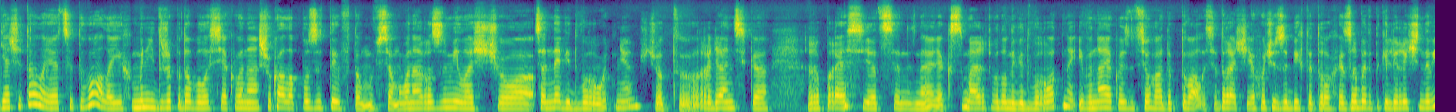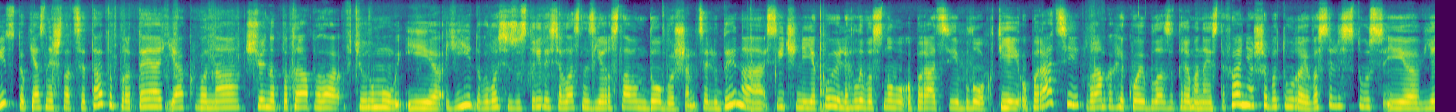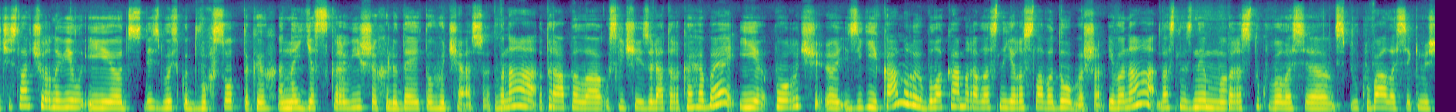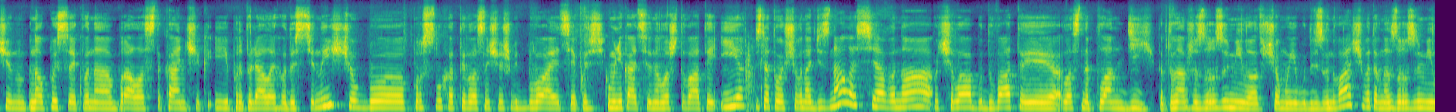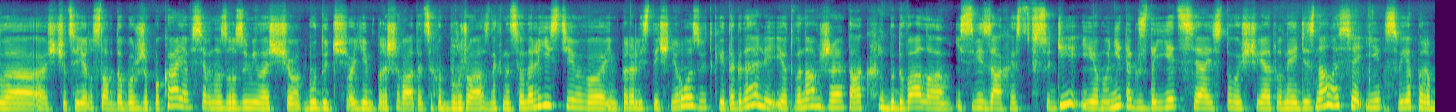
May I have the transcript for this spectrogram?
Я читала, я цитувала їх. Мені дуже подобалось, як вона шукала позитив в тому всьому. Вона розуміла, що це невідворотнє, що радянська репресія, це не знаю, як смерть, воно невідворотне, і вона якось до цього адаптувалася. До речі, я хочу забігти трохи, зробити такий ліричний відступ. Я знайшла цитату про те, як вона щойно потрапила в тюрму, і їй довелося зустрітися власне з Ярославом Добушем. Це людина, свідчення якої лягли в основу операції операції блок тієї операції, в рамках якої була затримана і Стефанія Шабатура, і Василь Стус, і В'ячеслав Чорновіл, і от десь близько 200 таких найяскравіших людей того часу. Вона потрапила у слідчий ізолятор КГБ, і поруч е, з її камерою була камера власне Ярослава Добиша, і вона власне з ним перестукувалася, спілкувалася якимось чином. Вона описує, як вона брала стаканчик і притуляла його до стіни, щоб е, прослухати власне, що ж відбувається, якось комунікацію налаштувати. І після того, що вона дізналася, вона почала будувати власне план дій. Тобто вона вже зрозуміла, в чому її будуть звинувачувати. Вона зрозуміла, е, що це Ярослав Добо вже покаявся. Вона зрозуміла, що будуть їм пришивати цих от буржуазних націоналістів, е, імперіалістичні розвідки і так далі. І от вона вже так будувала і свій захист в суді. І мені так здається, із того, що я про неї дізналася, і своє перебування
